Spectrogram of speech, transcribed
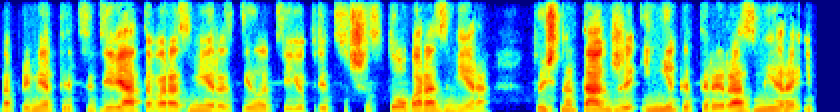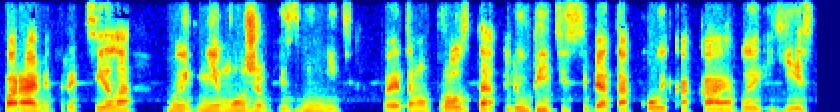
например, 39 размера, сделать ее 36 размера, точно так же и некоторые размеры и параметры тела мы не можем изменить. Поэтому просто любите себя такой, какая вы есть.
